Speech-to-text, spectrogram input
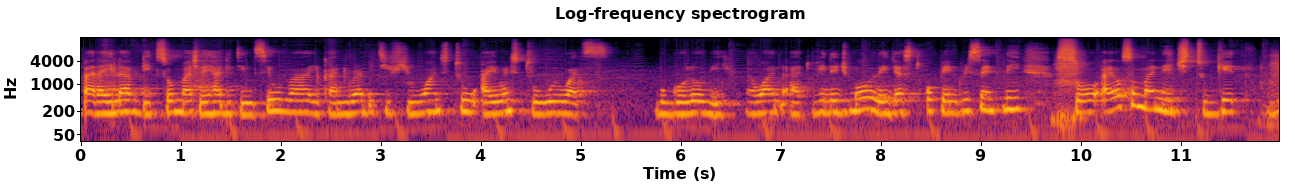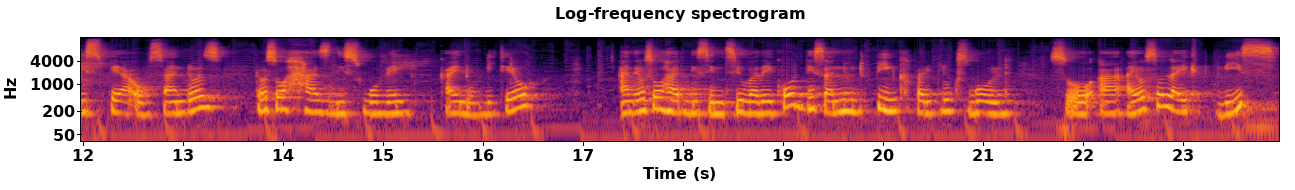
but I loved it so much. They had it in silver. You can grab it if you want to. I went to Woolworths Bugolobi, the one at Village Mall. They just opened recently. So I also managed to get this pair of sandals. It also has this woven kind of detail. And they also had this in silver. They called this a nude pink, but it looks gold. So uh, I also like this.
